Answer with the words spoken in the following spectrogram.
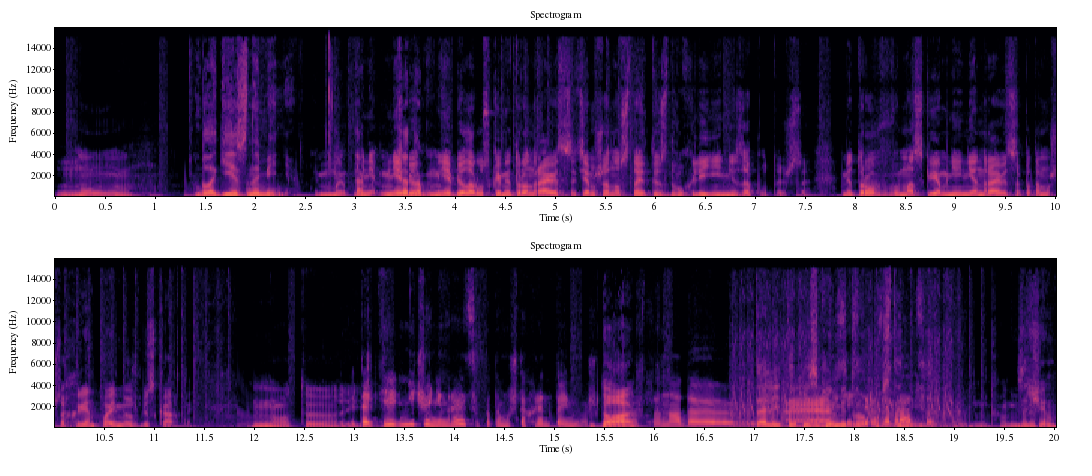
Ну, Благие знамения. мы- Так, мне, мне, бе- там? мне белорусское метро нравится тем, что оно состоит из двух линий, не запутаешься. Метро в Москве мне не нравится, потому что хрен поймешь без карты. Ну Вот. э, Виталь, тебе ничего не нравится, потому что хрен поймешь. Да. Просто надо э, Далее токийское сесть метро просто не. Зачем?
